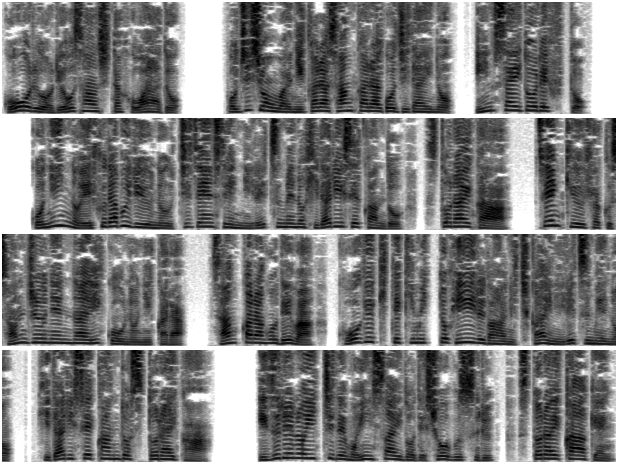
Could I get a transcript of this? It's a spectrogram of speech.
ゴールを量産したフォワード。ポジションは2から3から5時代のインサイドレフト。5人の FW の内前線2列目の左セカンド、ストライカー。1930年代以降の2から3から5では攻撃的ミッドフィールダーに近い2列目の左セカンドストライカー。いずれの位置でもインサイドで勝負するストライカー兼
